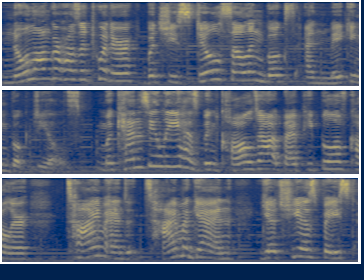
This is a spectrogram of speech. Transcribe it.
no longer has a Twitter, but she's still selling books and making book deals. Mackenzi Lee has been called out by people of color time and time again, yet she has faced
